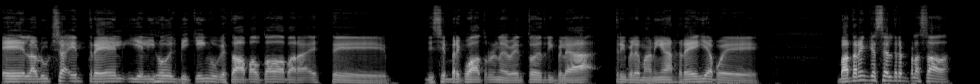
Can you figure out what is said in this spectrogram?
Eh, la lucha entre él y el hijo del vikingo que estaba pautada para este diciembre 4 en el evento de AAA Triple Manía Regia, pues va a tener que ser reemplazada.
